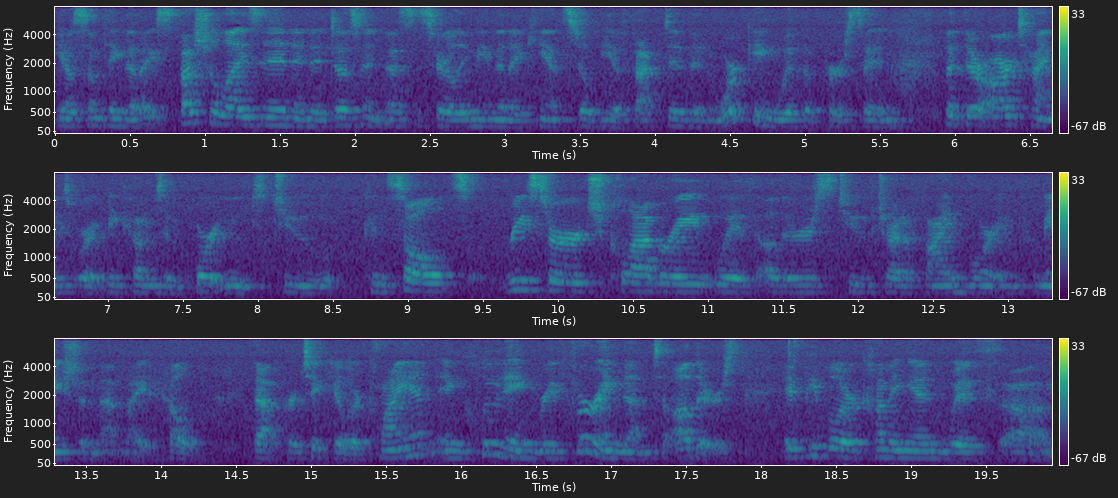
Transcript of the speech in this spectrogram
you know, something that I specialize in, and it doesn't necessarily mean that I can't still be effective in working with a person. But there are times where it becomes important to consult, research, collaborate with others to try to find more information that might help that particular client, including referring them to others. If people are coming in with um,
